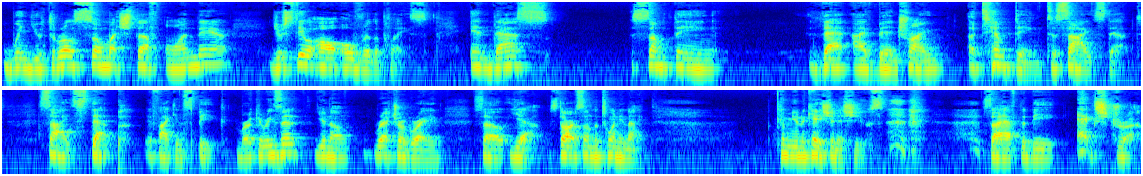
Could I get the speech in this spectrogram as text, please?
when you throw so much stuff on there, you're still all over the place. And that's something that I've been trying attempting to sidestep. Sidestep, if I can speak. Mercury's in, you know, retrograde. So yeah, starts on the 29th communication issues. so I have to be extra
